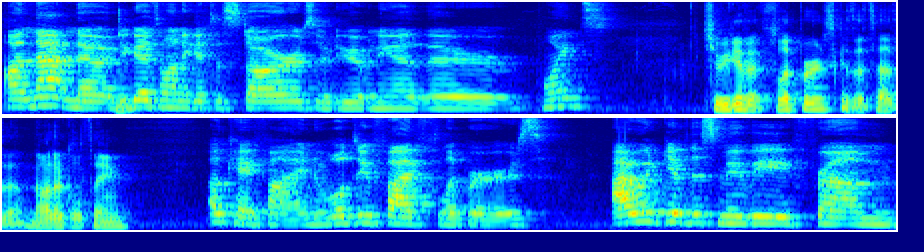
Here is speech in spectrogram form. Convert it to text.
On that note, do you guys want to get to stars or do you have any other points? Should we give it flippers because it has a nautical theme? Okay, fine. We'll do five flippers. I would give this movie from,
